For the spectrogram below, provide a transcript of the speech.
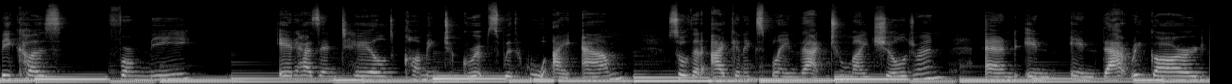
because for me, it has entailed coming to grips with who I am so that I can explain that to my children. And in, in that regard,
